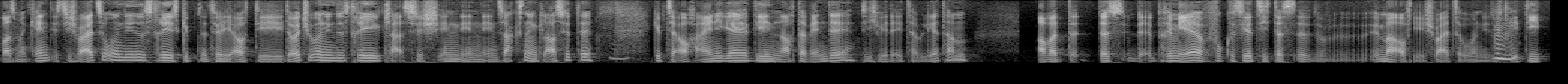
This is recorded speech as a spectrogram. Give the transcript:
was man kennt, ist die Schweizer Uhrenindustrie. Es gibt natürlich auch die deutsche Uhrenindustrie, klassisch in, in, in Sachsen, in Glashütte. Mhm. Gibt es ja auch einige, die nach der Wende sich wieder etabliert haben. Aber das primär fokussiert sich das äh, immer auf die Schweizer Uhrenindustrie, mhm. die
